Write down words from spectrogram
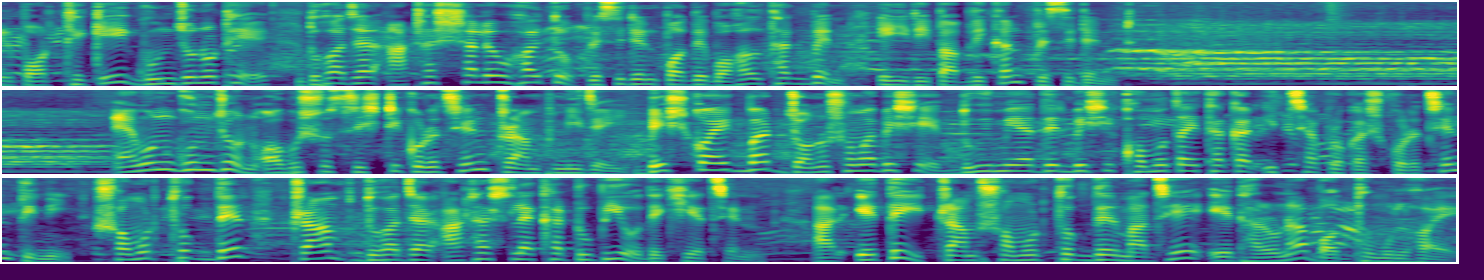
এরপর থেকেই গুঞ্জন ওঠে দু হাজার আঠাশ সালেও হয়তো প্রেসিডেন্ট পদে বহাল থাকবেন এই রিপাবলিকান প্রেসিডেন্ট। এমন গুঞ্জন অবশ্য সৃষ্টি করেছেন ট্রাম্প নিজেই। বেশ কয়েকবার জনসমাবেশে দুই মেয়াদের বেশি ক্ষমতায় থাকার ইচ্ছা প্রকাশ করেছেন তিনি। সমর্থকদের ট্রাম্প দু হাজার আঠাশ লেখা টুপিও দেখিয়েছেন। আর এতেই ট্রাম্প সমর্থকদের মাঝে এ ধারণা বদ্ধমূল হয়।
